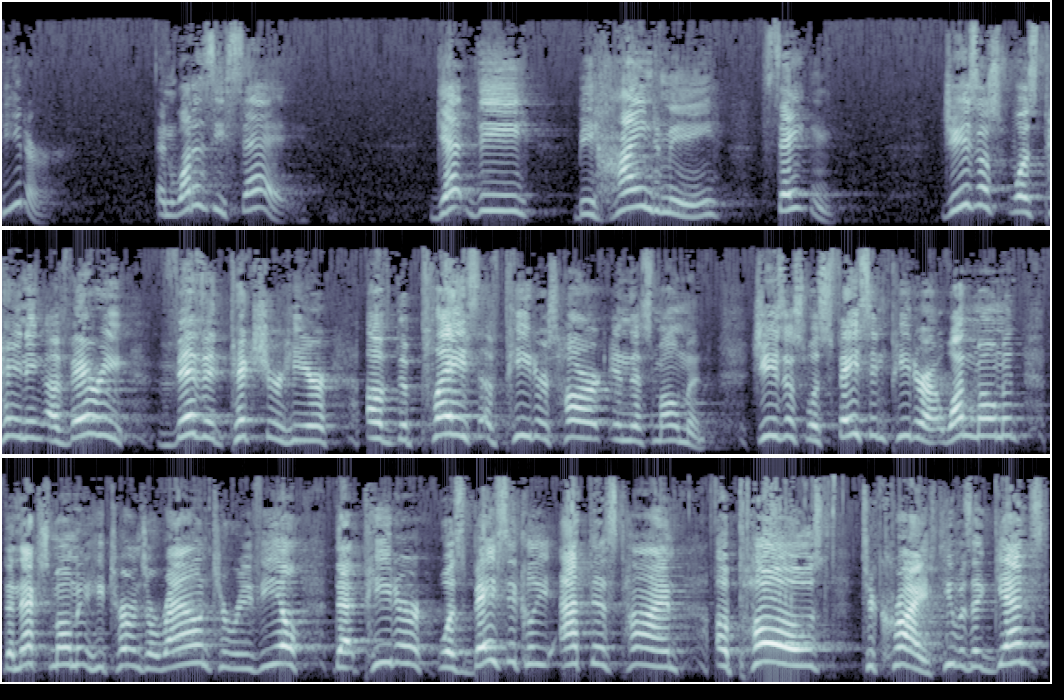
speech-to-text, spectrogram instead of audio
Peter. And what does he say? Get thee behind me, Satan. Jesus was painting a very vivid picture here of the place of Peter's heart in this moment. Jesus was facing Peter at one moment. The next moment, he turns around to reveal that Peter was basically at this time opposed to Christ. He was against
